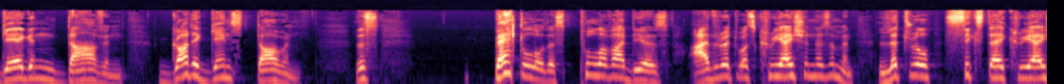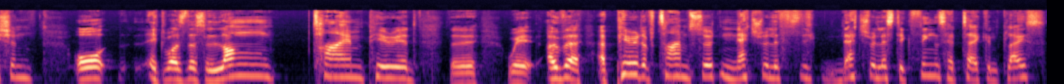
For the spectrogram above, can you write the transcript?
gegen Darwin, God against Darwin. This battle or this pull of ideas. Either it was creationism and literal six day creation, or it was this long time period the, where, over a period of time, certain naturalistic, naturalistic things had taken place.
